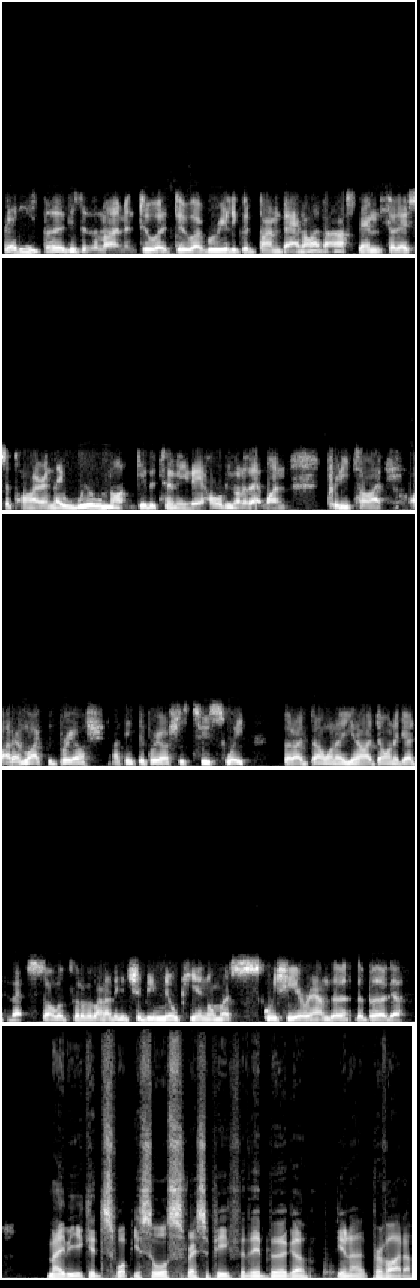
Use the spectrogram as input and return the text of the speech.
Betty's Burgers at the moment do a do a really good bun, and I've asked them for their supplier, and they will not give it to me. They're holding onto that one pretty tight. I don't like the brioche. I think the brioche is too sweet but I don't want to, you know, I don't want to go to that solid sort of a bun. I think it should be milky and almost squishy around the, the burger. Maybe you could swap your sauce recipe for their burger, you know, provider.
